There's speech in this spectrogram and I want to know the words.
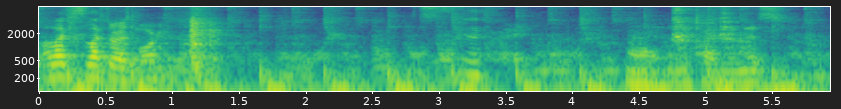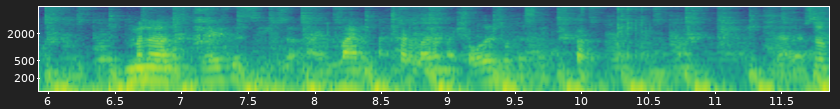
I like to selectorize more. All right, let me try doing this. I'm gonna raise the seat so I line. I try to line up my shoulders with this thing. That or so.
